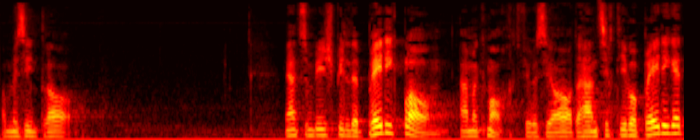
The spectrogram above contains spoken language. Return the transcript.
Aber wir sind dran. Wir haben zum Beispiel den Predigtplan haben wir gemacht für ein Jahr. Da haben sich die, die predigen,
